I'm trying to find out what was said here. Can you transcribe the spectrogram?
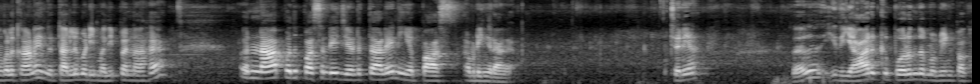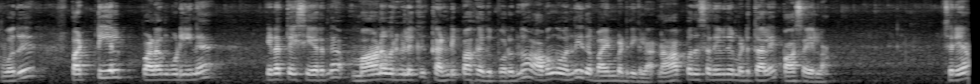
உங்களுக்கான இந்த தள்ளுபடி மதிப்பெண்ணாக ஒரு நாற்பது பர்சன்டேஜ் எடுத்தாலே நீங்கள் பாஸ் அப்படிங்கிறாங்க. சரியா? அதாவது இது யாருக்கு பொருந்தும் அப்படின்னு பார்க்கும்போது பட்டியல் பழங்குடியின இனத்தை சேர்ந்த மாணவர்களுக்கு கண்டிப்பாக இது பொருந்தும். அவங்க வந்து இதை பயன்படுத்திக்கலாம். நாற்பது சதவீதம் எடுத்தாலே பாஸ் ஆகிடலாம் சரியா?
